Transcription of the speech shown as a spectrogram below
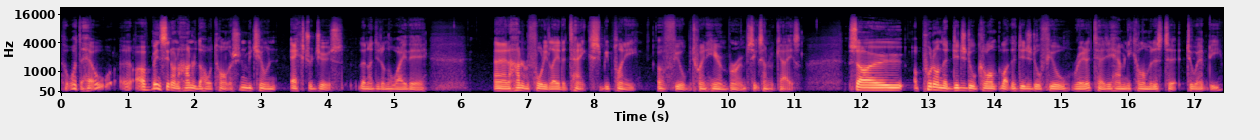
I thought, what the hell? Uh, I've been sitting on 100 the whole time. I shouldn't be chewing extra juice than I did on the way there. And 140 litre tanks should be plenty of fuel between here and Broome, 600 Ks. So I put on the digital kilom- like the digital fuel reader tells you how many kilometers to, to empty,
